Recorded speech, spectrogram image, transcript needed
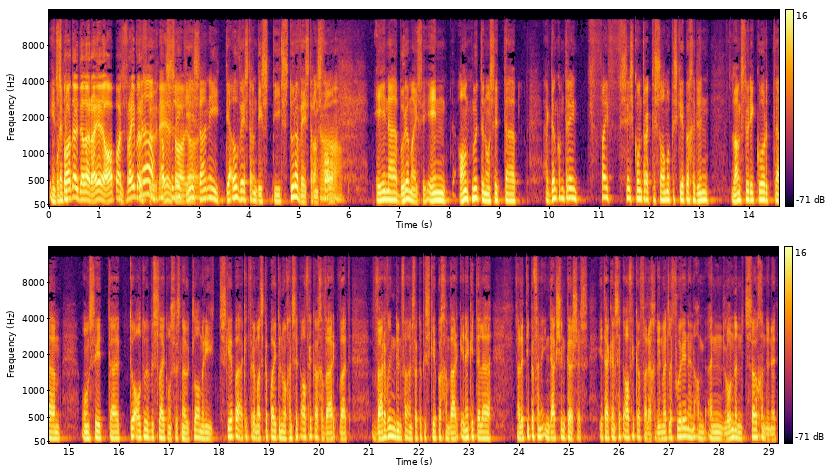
En Ons praat nou Delareye Hapa Vryburg ja, toe, né? Nee, absoluut. Ja, ja. nie die ou Western die die stoere Westtransvaal. Ja. En 'n uh, boeremeisie en ontmoet en ons het uh, ek dink omtrent 5 6 kontrakte saam op die skepe gedoen. Langs storie kort um, ons het uh, toe altoe besluit ons is nou klaar met die skepe. Ek het vir 'n maatskappy toe nog in Suid-Afrika gewerk wat werwing doen vir ouens wat op die skepe gaan werk en ek het hulle hulle tipe van induction kursus het ek in Suid-Afrika vir hulle gedoen wat hulle voorheen in in Londen sou gaan doen het.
